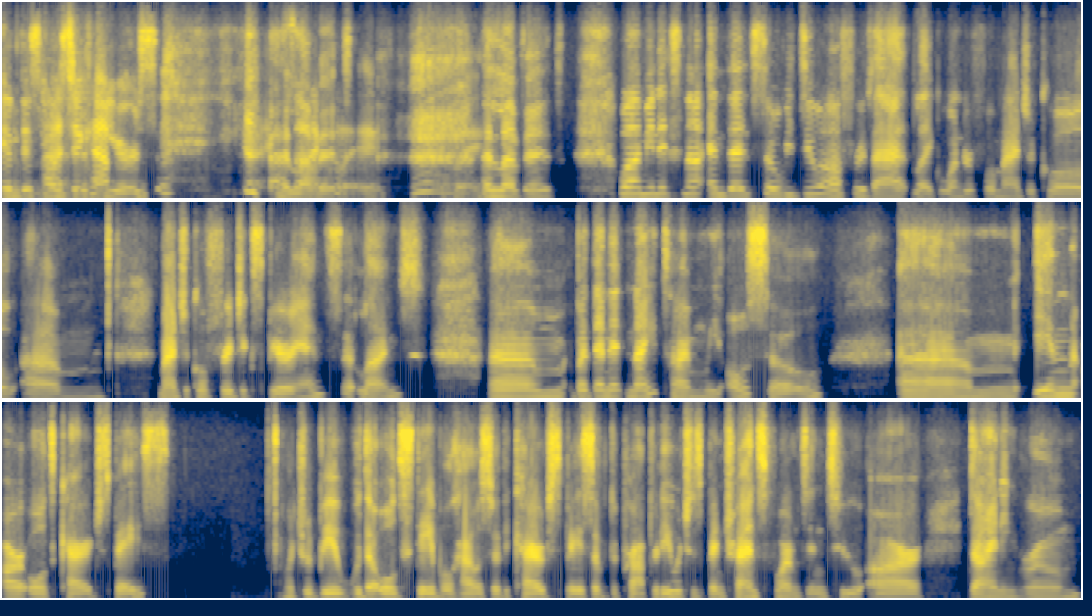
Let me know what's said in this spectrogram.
In this house, it appears. I love it. Exactly. I love it. Well, I mean, it's not, and then so we do offer that like wonderful, magical, um, magical fridge experience at lunch. Um, but then at nighttime, we also, um, in our old carriage space, which would be with the old stable house or the carriage space of the property, which has been transformed into our dining room.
